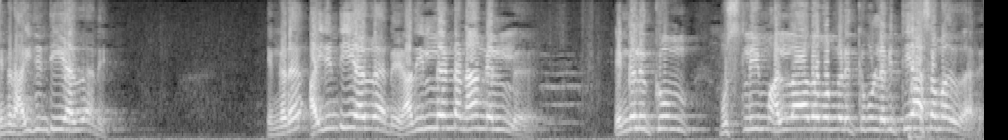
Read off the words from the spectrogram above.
எங்கட ஐடென்டிட்டி அதுதானே? எங்கட ஐடென்டிட்டி அதுதானே? அது இல்லைன்னா நாங்கள் இல்லை. எங்களுக்கும் முஸ்லீம் அல்லாதவங்களுக்கும் உள்ள வித்தியாசம் அதுதானே?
